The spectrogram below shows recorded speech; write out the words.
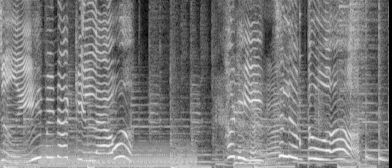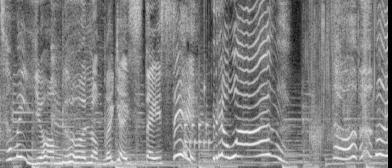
จุ๋ยไม่น่ากินแล้วอะพอดีฉันลืมตัว ฉันไม่ยอมเธอหรอกนะใหญ่สเตซี่ระวัง เธอเฮ้ย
